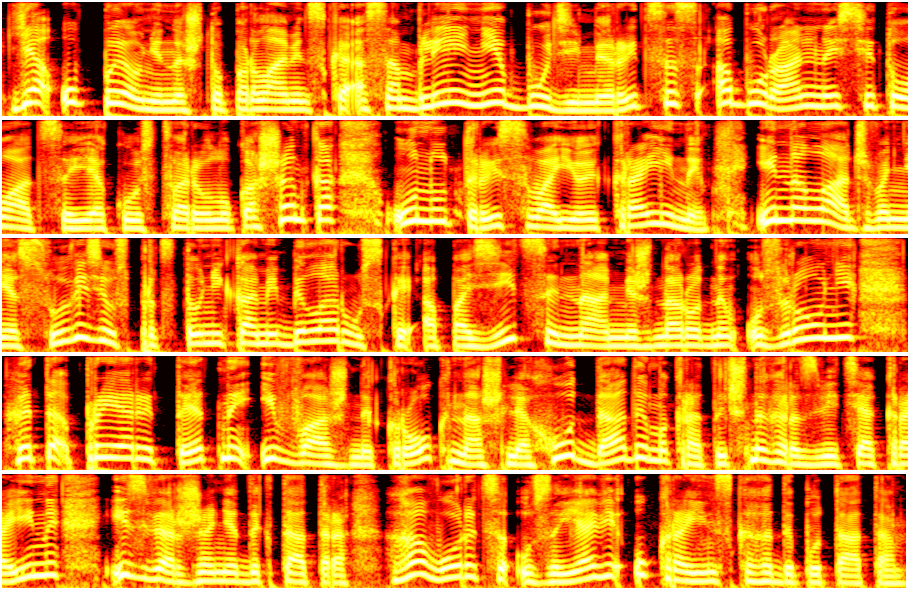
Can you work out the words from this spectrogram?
Я упэўнены што парламенцкая асамблея не будзе мірыцца з абуральнай сітуацыі якую стварыў лукашенко унутры сваёй краіны. І наладжванне сувязяў з прадстаўнікамі беларускай апазіцыі на міжнародным узроўні гэта прыярытэтны і важны крок на шляху да дэмакратычнага развіцця краіны і звяржэння дыктатара гаворыцца ў заяве украінскага дэпутата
